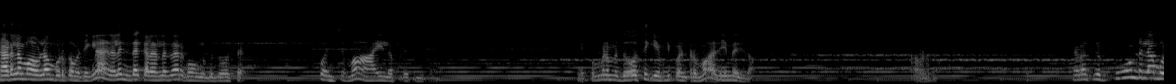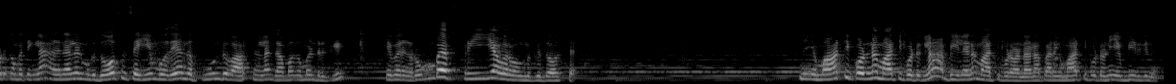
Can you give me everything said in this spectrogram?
கடலை மாவுலாம் போட்டிருக்கோம் பார்த்தீங்களா அதனால் இந்த கலரில் தான் இருக்கும் உங்களுக்கு தோசை. கொஞ்சமாக ஆயில் அப்ளை பண்ணிக்கோங்க. எப்பவுமே நம்ம தோசைக்கு எப்படி பண்ணுறோமோ அதே மாதிரி தான். அவ்வளோதான் நமக்கு பூண்டுலாம் போட்டிருக்கோம் பார்த்தீங்களா அதனால நமக்கு தோசை செய்யும் போதே அந்த பூண்டு வாசனைலாம் கமகமன்னு இருக்கு. இப்போ பாருங்க ரொம்ப ஃப்ரீயாக வரும் உங்களுக்கு தோசை. நீங்கள் மாற்றி போடணும்னா மாற்றி போட்டுக்கலாம் அப்படி இல்லைன்னா மாற்றி போட வேண்டாம். நான் பாருங்கள் மாற்றி போட்டோன்னே எப்படி இருக்குன்னு.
